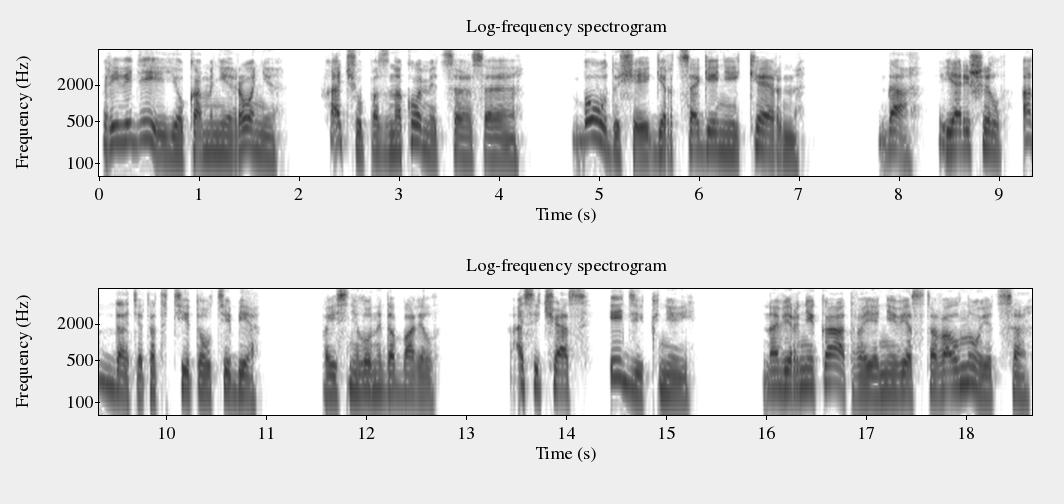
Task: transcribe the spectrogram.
«Приведи ее ко мне, Рони. Хочу познакомиться с... Э, будущей герцогиней Керн. Да, я решил отдать этот титул тебе», — пояснил он и добавил. «А сейчас иди к ней. Наверняка твоя невеста волнуется».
